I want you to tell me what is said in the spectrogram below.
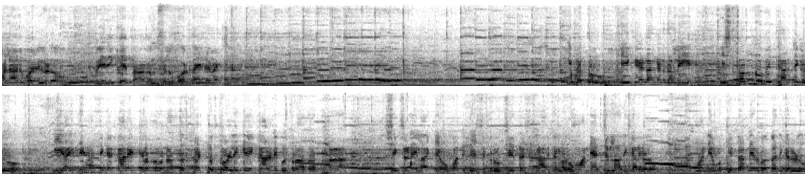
ಫಲಾನುಭವಿಗಳು ವೇದಿಕೆ ಆಗಮಿಸಲು ಕೋರ್ತಾ ಇದ್ದೇವೆ. ಇವತ್ತು ಈ ಕ್ರೀಡಾಂಗಣದಲ್ಲಿ ಇಷ್ಟೊಂದು ವಿದ್ಯಾರ್ಥಿಗಳು ಈ ಐತಿಹಾಸಿಕ ಕಾರ್ಯಕ್ರಮವನ್ನು ಕಟ್ಟುಕೊಳ್ಳಿಕ್ಕೆ ಕಟ್ಟಿಕೊಳ್ಳಿಕ್ಕೆ ಕಾರಣೀಭೂತರಾದಂತಹ ಶಿಕ್ಷಣ ಇಲಾಖೆ ಉಪನಿರ್ದೇಶಕರು ಕ್ಷೇತ್ರ ಶಿಕ್ಷಣಾಧಿಕಾರಿಗಳು ಮಾನ್ಯ ಜಿಲ್ಲಾಧಿಕಾರಿಗಳು, ಮಾನ್ಯ ಮುಖ್ಯ ಕಾರ್ಯನಿರ್ವಾಹಕ ಅಧಿಕಾರಿಗಳು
